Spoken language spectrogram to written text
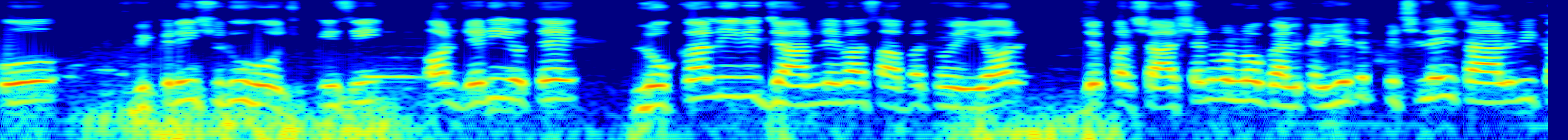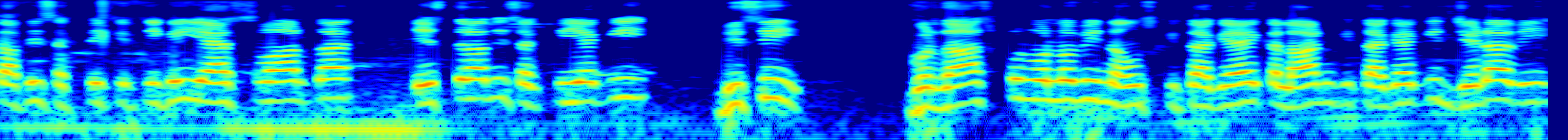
ਉਹ ਵਿਕਣੀ ਸ਼ੁਰੂ ਹੋ ਚੁੱਕੀ ਸੀ ਔਰ ਜਿਹੜੀ ਉੱਥੇ ਲੋਕਾਂ ਲਈ ਵੀ ਜਾਨਲੇਵਾ ਸਾਬਤ ਹੋਈ ਔਰ ਜੇ ਪ੍ਰਸ਼ਾਸਨ ਵੱਲੋਂ ਗੱਲ ਕਰੀਏ ਤੇ ਪਿਛਲੇ ਸਾਲ ਵੀ ਕਾਫੀ ਸਖਤੀ ਕੀਤੀ ਗਈ। ਇਸ ਵਾਰ ਤਾਂ ਇਸ ਤਰ੍ਹਾਂ ਦੀ ਸਖਤੀ ਹੈ ਕਿ ਡੀਸੀ ਗੁਰਦਾਸਪੁਰ ਵੱਲੋਂ ਵੀ ਅਨਾਉਂਸ ਕੀਤਾ ਗਿਆ, ਇੱਕ ਐਲਾਨ ਕੀਤਾ ਗਿਆ ਕਿ ਜਿਹੜਾ ਵੀ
